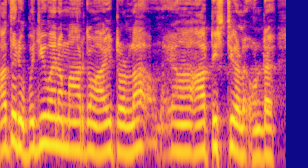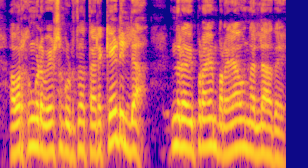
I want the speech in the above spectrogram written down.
അതൊരു ഉപജീവന മാർഗമായിട്ടുള്ള ആർട്ടിസ്റ്റുകൾ ഉണ്ട്. അവർക്കും കൂടെ വേഷം കൊടുത്താൽ തരക്കേടില്ല. എന്നൊരു അഭിപ്രായം പറയാവുന്നല്ലാതെ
